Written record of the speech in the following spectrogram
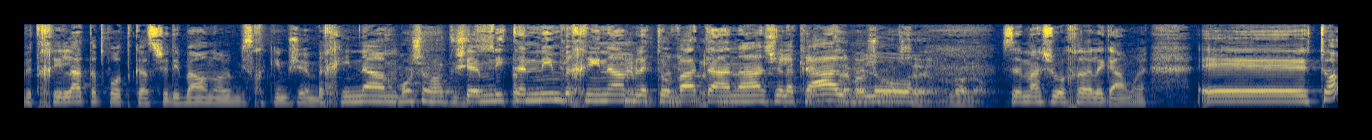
בתחילת הפודקאסט, שדיברנו על משחקים שהם בחינם, שאמרתי, שהם זה ניתנים ספקט- כן, בחינם כן, לטובת. ההנאה של כן, הקהל, זה משהו ולא... אחר, לא, לא. זה משהו אחר לגמרי. אה, טוב,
